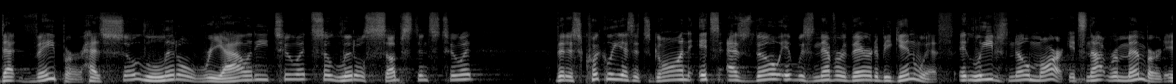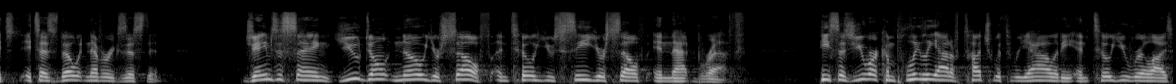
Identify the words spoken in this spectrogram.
that vapor has so little reality to it, so little substance to it, that as quickly as it's gone, it's as though it was never there to begin with. It leaves no mark. It's not remembered. It's, it's as though it never existed. James is saying, You don't know yourself until you see yourself in that breath. He says, You are completely out of touch with reality until you realize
